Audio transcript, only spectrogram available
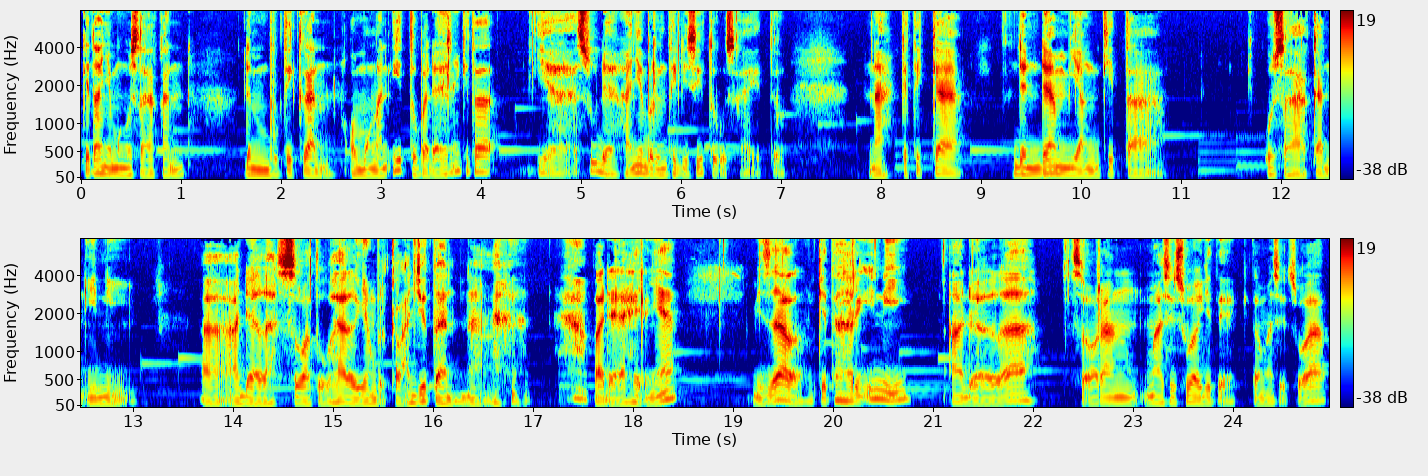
kita hanya mengusahakan dan membuktikan omongan itu pada akhirnya kita ya sudah hanya berhenti di situ usaha itu. Nah ketika dendam yang kita usahakan ini uh, adalah suatu hal yang berkelanjutan nah pada akhirnya misal kita hari ini adalah seorang mahasiswa gitu ya kita mahasiswa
